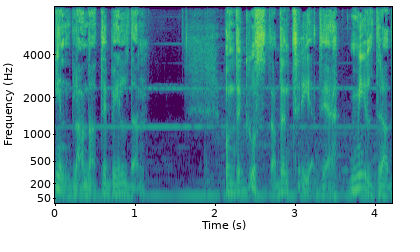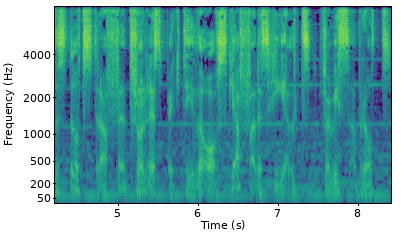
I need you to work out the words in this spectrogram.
inblandat i bilden. Under Gustav III mildrades dödsstraffet från respektive avskaffades helt för vissa brott.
